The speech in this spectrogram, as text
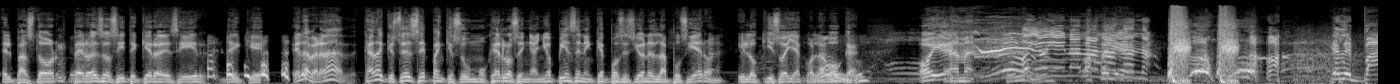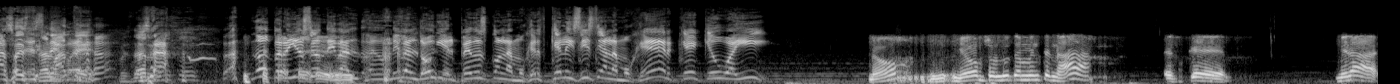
el pastor, pero eso sí te quiero decir de que es la verdad. Cada que ustedes sepan que su mujer los engañó, piensen en qué posiciones la pusieron y lo quiso ella con la boca. Oye, oye, oye, no, no, no, no, ¿Qué le pasa a este, este mate? Pues no, pero yo sé dónde iba, el, dónde iba el dog y el pedo es con la mujer. ¿Qué le hiciste a la mujer? ¿Qué, qué hubo ahí? No, yo absolutamente nada. Es que, mira,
